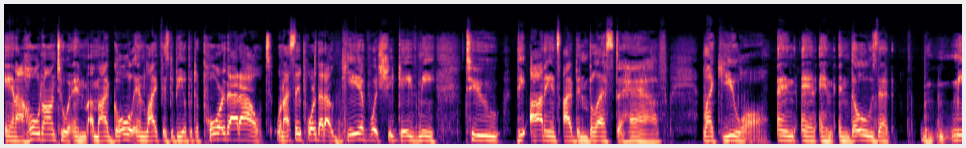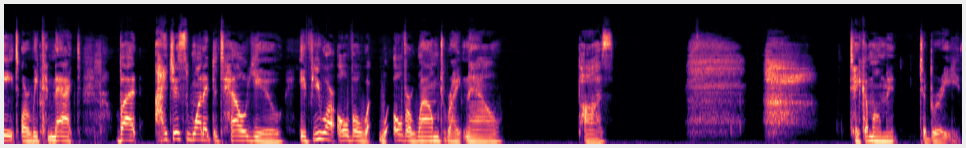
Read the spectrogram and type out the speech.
And I hold on to it. And my goal in life is to be able to pour that out. When I say pour that out, give what she gave me to the audience I've been blessed to have, like you all and, and, and, and those that meet or we connect. But I just wanted to tell you if you are over, overwhelmed right now, pause Take a moment to breathe.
